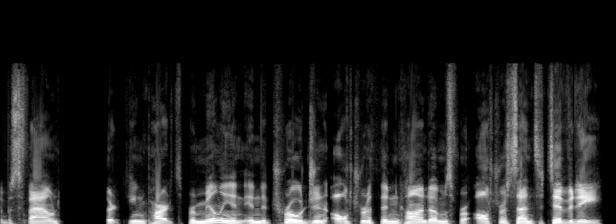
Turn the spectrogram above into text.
It was found 13 parts per million in the Trojan ultra thin condoms for ultra sensitivity,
